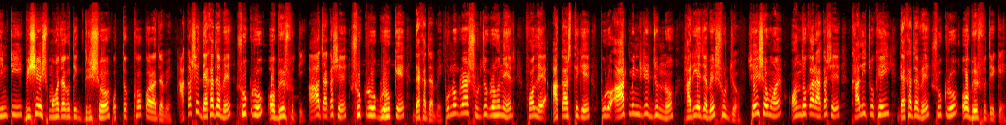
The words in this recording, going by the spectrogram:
তিনটি বিশেষ মহাজাগতিক দৃশ্য প্রত্যক্ষ করা যাবে। আকাশে দেখা যাবে শুক্র ও বৃহস্পতি, আজ আকাশে শুক্র গ্রহকে দেখা যাবে। পূর্ণগ্রাস সূর্যগ্রহণের ফলে আকাশ থেকে পুরো আট মিনিটের জন্য হারিয়ে যাবে সূর্য। সেই সময় অন্ধকার আকাশে খালি চোখেই দেখা যাবে শুক্র ও বৃহস্পতিকে।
